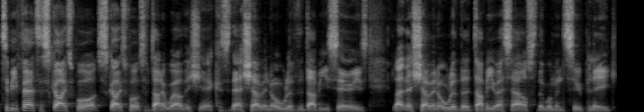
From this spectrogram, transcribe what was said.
To be fair to Sky Sports, Sky Sports have done it well this year because they're showing all of the W Series, like they're showing all of the WSL, so the Women's Super League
